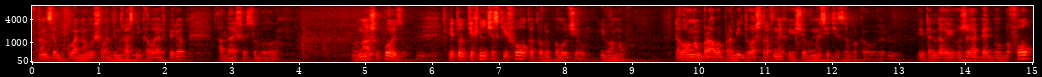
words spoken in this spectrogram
в конце буквально вышел один раз Николаев вперед, а дальше все было в нашу пользу. И тот технический фол, который получил Иванов, давал нам право пробить два штрафных и еще выносить из-за боковой. И тогда уже опять был бы фол,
